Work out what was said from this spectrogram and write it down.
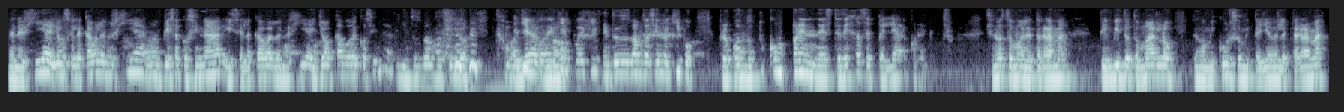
de energía y luego se le acaba la energía, ¿no? Empieza a cocinar y se le acaba la energía y yo acabo de cocinar y entonces vamos haciendo como ayer, Equipo, ¿no? equipo, equipo. Entonces vamos haciendo equipo. Pero cuando tú comprendes, te dejas de pelear con el otro. Si no has tomado el leptagrama, te invito a tomarlo. Tengo mi curso, mi taller de leptagrama,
